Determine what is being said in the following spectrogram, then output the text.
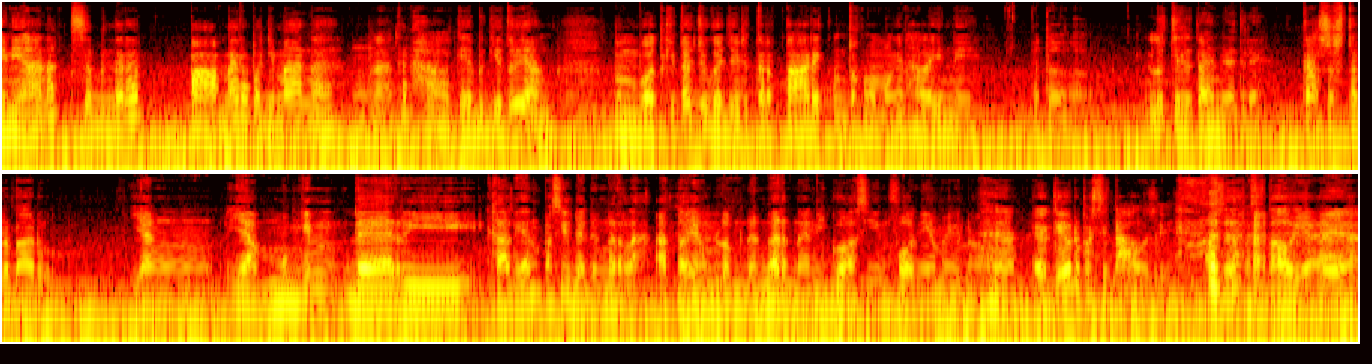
ini anak sebenarnya pamer apa gimana? Hmm. nah kan hal kayak begitu yang membuat kita juga jadi tertarik untuk ngomongin hal ini. Betul lu ceritain deh Dre kasus terbaru. Yang ya mungkin dari kalian pasti udah denger lah atau yang belum denger nah ini gue kasih info nih sama Eno. Eh, kayaknya udah pasti tahu sih. Pasti udah pasti tahu ya. Iya,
